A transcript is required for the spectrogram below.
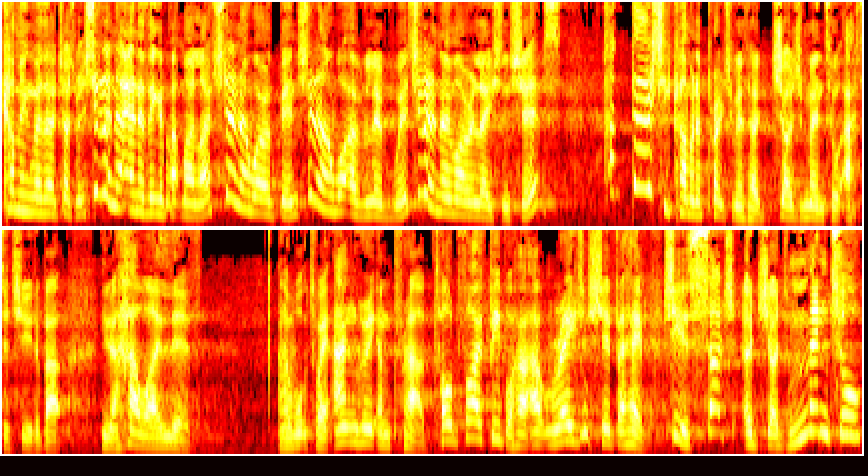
coming with her judgment. She don't know anything about my life. She don't know where I've been. She don't know what I've lived with. She don't know my relationships. How dare she come and approach me with her judgmental attitude about, you know, how I live? And I walked away angry and proud. Told five people how outrageous she'd behaved. She is such a judgmental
